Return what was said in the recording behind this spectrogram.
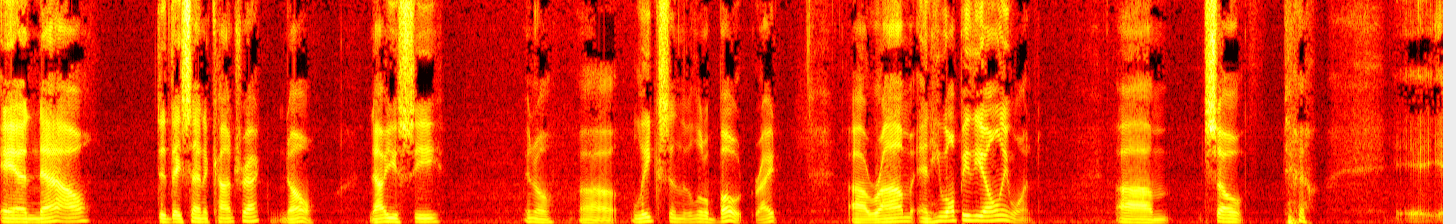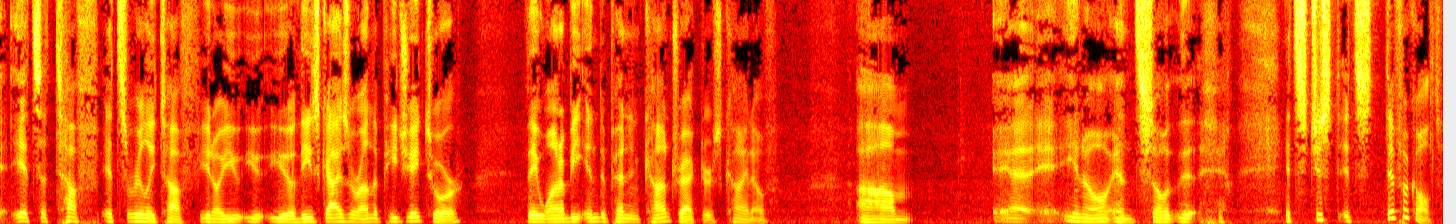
And now, did they sign a contract? No. Now you see, you know, uh, leaks in the little boat, right? Uh, Rahm, and he won't be the only one. Um, so it's a tough. It's really tough. You know, you, you you know these guys are on the PGA Tour. They want to be independent contractors, kind of. Um, you know, and so the, it's just it's difficult.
